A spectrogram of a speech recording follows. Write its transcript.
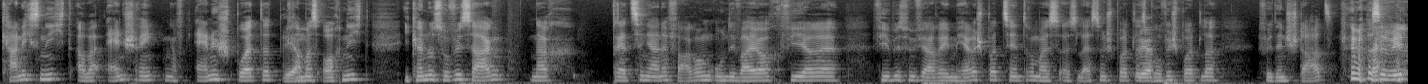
kann ich es nicht, aber einschränken auf eine Sportart kann man es auch nicht. Ich kann nur so viel sagen, nach 13 Jahren Erfahrung und ich war ja auch vier, Jahre, vier bis fünf Jahre im Heeressportzentrum als, als Leistungssportler, als ja. Profisportler für den Staat, wenn man so will.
